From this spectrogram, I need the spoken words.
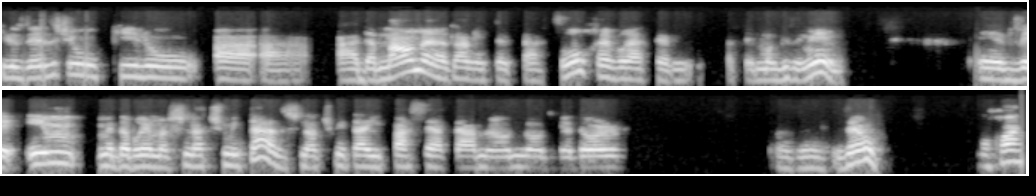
כאילו זה איזשהו, כאילו, האדמה אומרת לנו, תעצרו חבר'ה, אתם, אתם מגזימים. אה, ואם מדברים על שנת שמיטה, אז שנת שמיטה היא פס האטה מאוד מאוד גדול, אז זהו. נכון.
